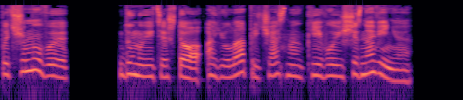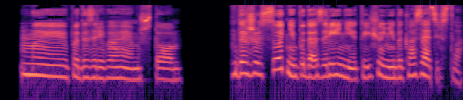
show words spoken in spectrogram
почему вы думаете, что Аюла причастна к его исчезновению?» «Мы подозреваем, что...» «Даже сотни подозрений — это еще не доказательство.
